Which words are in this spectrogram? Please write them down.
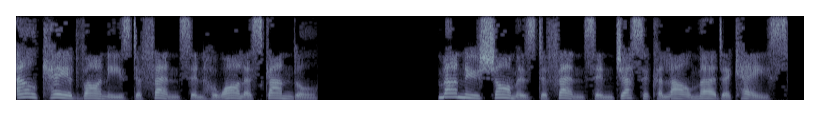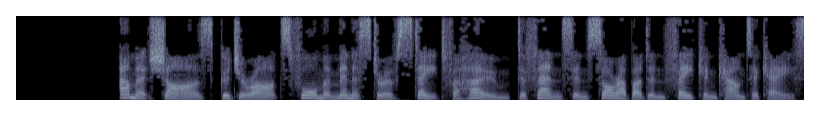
L. K. Advani's defense in Hawala scandal Manu Sharma's defense in Jessica Lal murder case Amit Shah's Gujarat's former Minister of State for Home defense in Sohrabuddin fake encounter case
